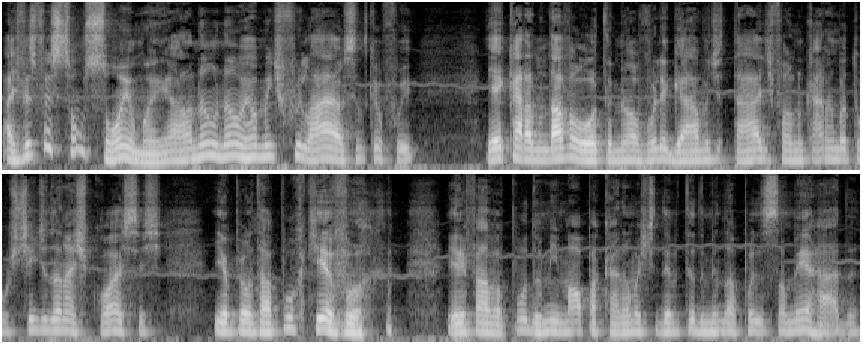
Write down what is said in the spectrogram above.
Às vezes foi só um sonho, mãe. Ela: "Não, não, eu realmente fui lá, eu sinto que eu fui". E aí, cara, não dava outra. Meu avô ligava de tarde falando: "Caramba, tô cheio de dor nas costas". E eu perguntava: "Por que, vô?" E ele falava: "Pô, dormi mal pra caramba, acho que devo ter dormido numa posição meio errada".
